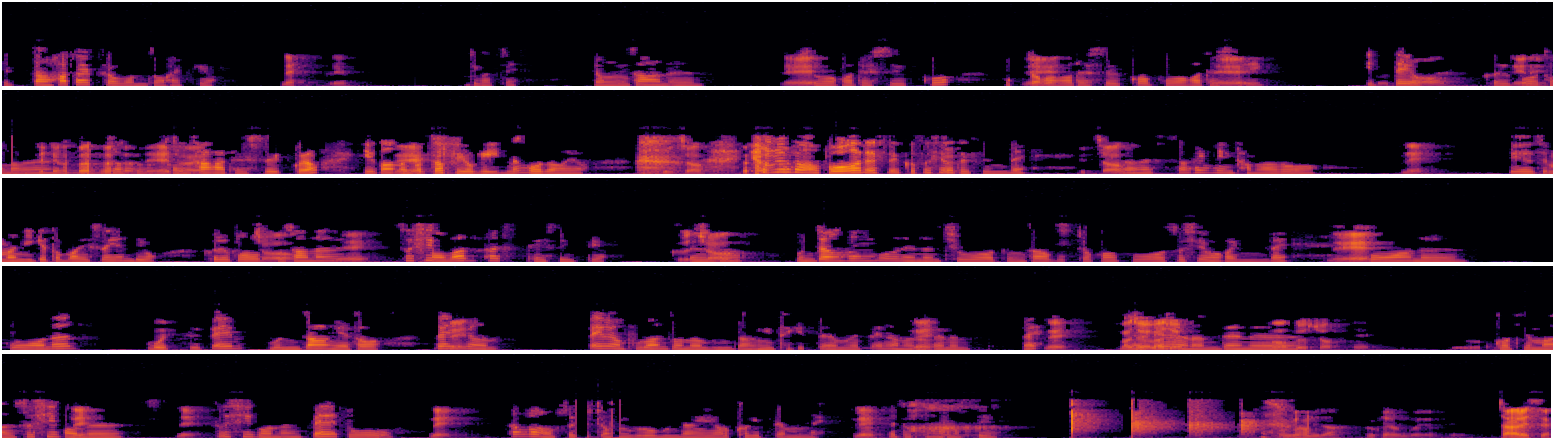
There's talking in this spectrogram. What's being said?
일단 화살표 먼저 할게요. 네, 그래요. 어디 갔지? 명사는 네, 주어가 될 수 있고, 목적어가 될 수 있고, 보어가 될 네. 수 있대요. 그렇죠. 그리고 네네. 동사는 있대요. 여기서도 네. 동사가 될 수 있고요. 이거는 네. 어차피 여기 있는 거잖아요. 그렇죠. 형용사는 보어가 될 수 있고 수시가 될 수 있는데 그렇죠. 그다음에 선생님 단어로 네, 예지만 이게 더 많이 쓰인대요. 그리고 그렇죠. 부사는 네, 수식어만 될 수 있대요. 그렇죠. 문장 흥분에는 주어, 동사, 목적어, 보어, 수식어가 있는데 네, 보어는 보어는 뭐지 빼 문장에서 빼면 빼면 불완전한 문장이 되기 때문에 빼면 안 네. 되는 네. 맞아요, 맞아요. 안 되는 어, 그렇죠. 네, 거지만 수식어는 네, 수식어는 빼도 네, 상관없을 정도로 문장이 역하기 때문에 네. 빼도 상관없대요. 완벽합니다. 그렇게 하는 거예요. 네. 잘했어요.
